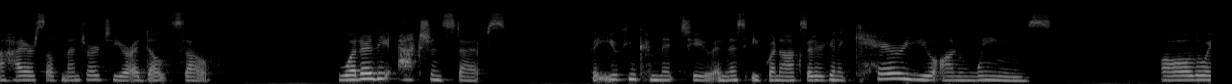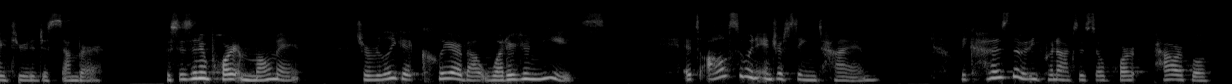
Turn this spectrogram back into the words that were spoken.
a higher self mentor to your adult self. What are the action steps that you can commit to in this equinox that are going to carry you on wings? all the way through to December. This is an important moment to really get clear about what are your needs. It's also an interesting time because the equinox is so powerful.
